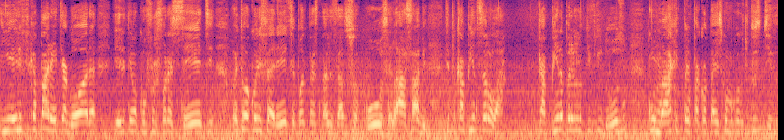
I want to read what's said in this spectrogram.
e ele fica aparente agora, e ele tem uma cor fosforescente, ou então uma cor diferente, você pode personalizar a sua cor, sei lá, sabe? Tipo capinha de celular. Capinha para relativo de idoso, com marketing para empacotar isso como uma coisa positiva.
